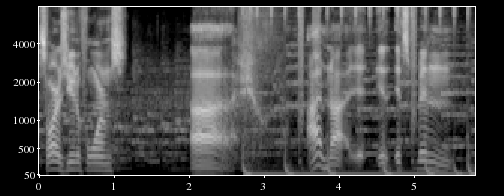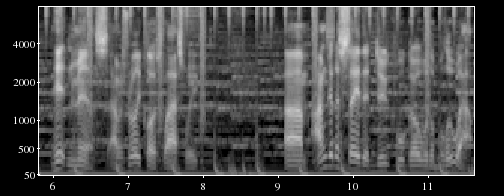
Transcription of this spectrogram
As far as uniforms, uh, phew, I'm not. It, it, it's been hit and miss. I was really close last week. Um, I'm going to say that Duke will go with a blue out.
